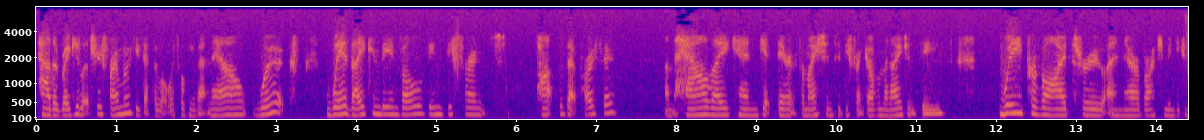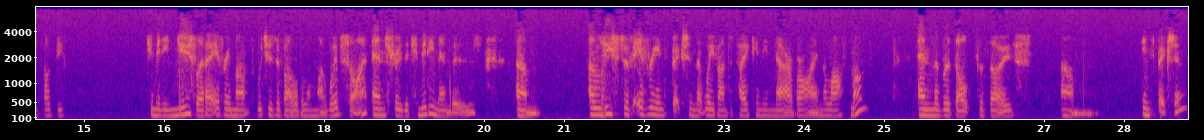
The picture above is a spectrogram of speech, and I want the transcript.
how the regulatory framework, exactly what we're talking about now, works, where they can be involved in different parts of that process, um, how they can get their information to different government agencies. We provide through a Narrabri Community Consultative Committee newsletter every month, which is available on my website, and through the committee members, um, a list of every inspection that we've undertaken in Narrabri in the last month and the results of those um, inspections,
